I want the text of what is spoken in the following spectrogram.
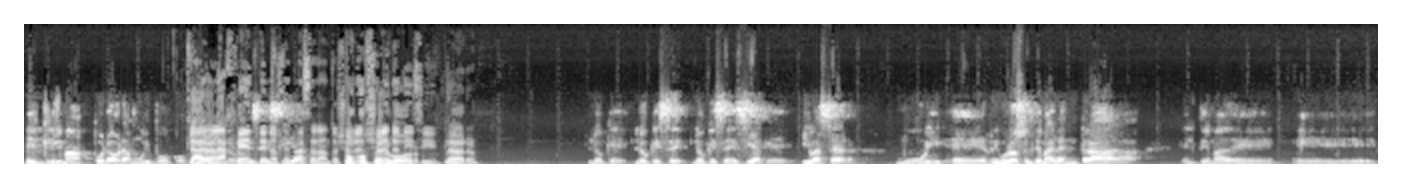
el mm. clima por ahora muy poco. Claro, la gente no se expresa tanto. poco fervor, sí. claro. Lo que, lo, que se, lo que se decía que iba a ser muy eh, riguroso el tema de la entrada, el tema de eh,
